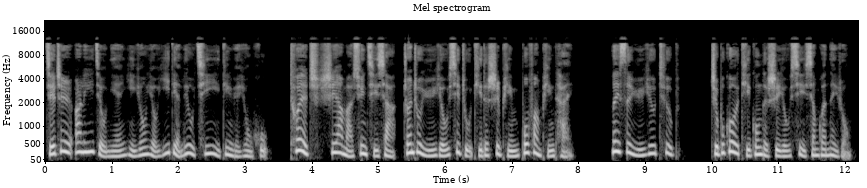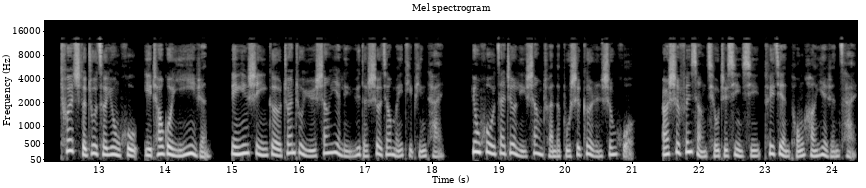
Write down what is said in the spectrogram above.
截至二零一九年已拥有一点六七亿订阅用户。Twitch 是亚马逊旗下专注于游戏主题的视频播放平台，类似于 YouTube，只不过提供的是游戏相关内容。Twitch 的注册用户已超过一亿人。领英是一个专注于商业领域的社交媒体平台。用户在这里上传的不是个人生活，而是分享求职信息、推荐同行业人才，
